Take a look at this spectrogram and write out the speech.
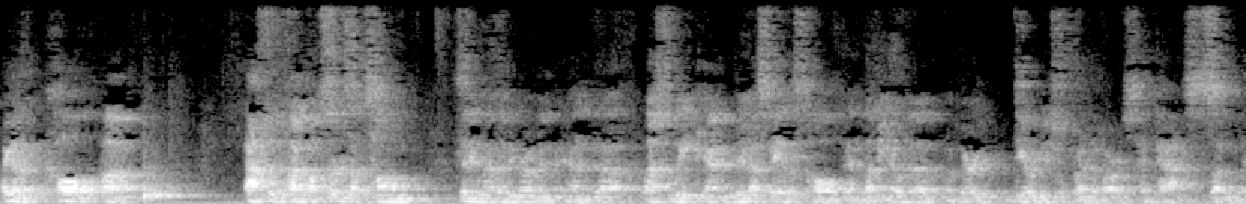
I got a call, uh, after the five o'clock service, I was home, sitting in my living room, and, and, uh, last week, and Rita Bayless called and let me know that a, a very dear mutual friend of ours had passed suddenly,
